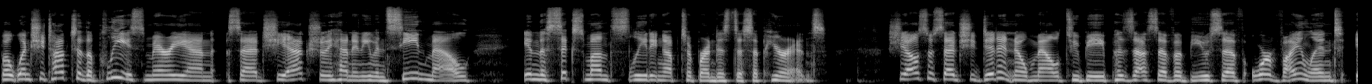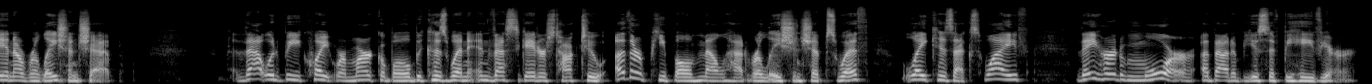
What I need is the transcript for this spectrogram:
But when she talked to the police, Mary Ann said she actually hadn't even seen Mel in the six months leading up to Brenda's disappearance. She also said she didn't know Mel to be possessive, abusive, or violent in a relationship. That would be quite remarkable because when investigators talked to other people Mel had relationships with, like his ex wife, they heard more about abusive behavior.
